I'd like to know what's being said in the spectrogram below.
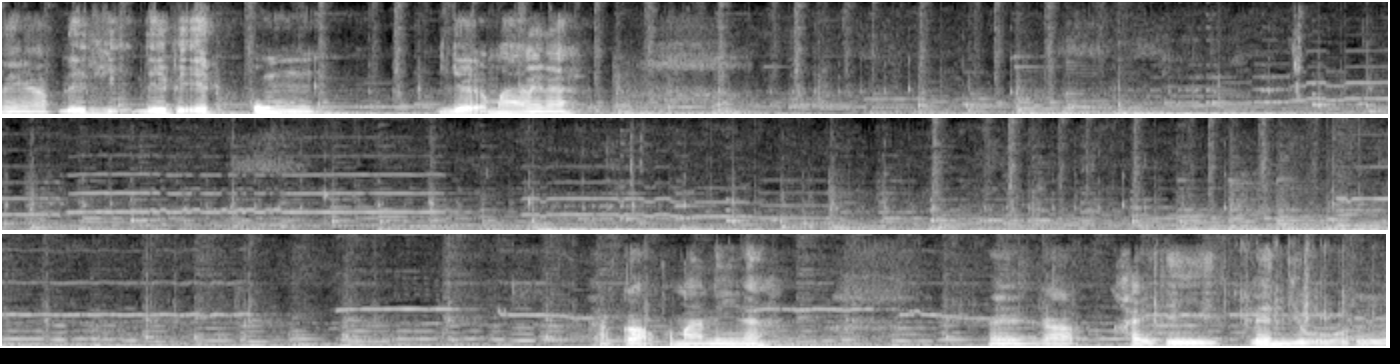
นี่ครับ DPS พุ่งเยอะมากเลยนะ ครับก็ประมาณนี้นะ เออ ก็ใครที่เล่นอยู่หรือ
